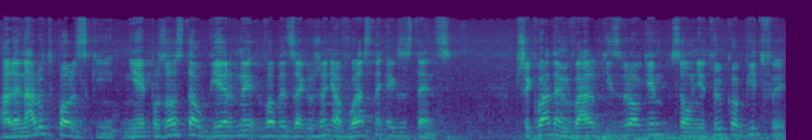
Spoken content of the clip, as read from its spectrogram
Ale naród polski nie pozostał bierny wobec zagrożenia własnej egzystencji. Przykładem walki z wrogiem są nie tylko bitwy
